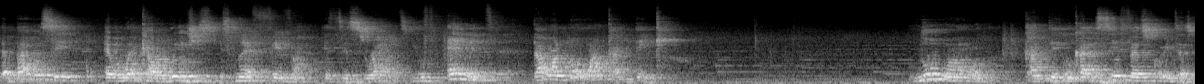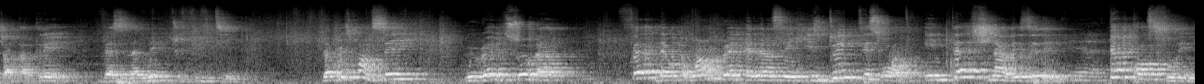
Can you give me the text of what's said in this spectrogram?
the Bible says a worker wages is not a favor, it is right. You've earned it. That one no one can take. No one can take. Look at the same First Corinthians chapter 3, verse 11 to 15. The reason I'm saying we read it so that first the one read earlier saying he's doing this what? Intentional, isn't it? Yeah. Purposefully.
